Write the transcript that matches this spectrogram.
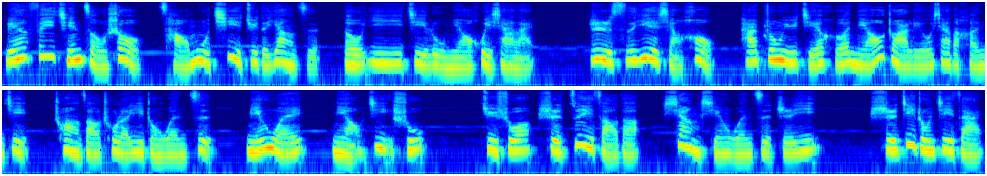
连飞禽走兽、草木器具的样子都一一记录描绘下来。日思夜想后，他终于结合鸟爪留下的痕迹，创造出了一种文字，名为《鸟迹书》。据说，是最早的象形文字之一。《史记》中记载，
